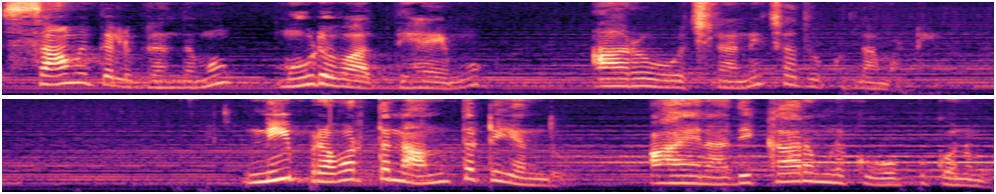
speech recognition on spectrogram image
సామెతల గ్రంథము మూడవ అధ్యాయము ఆరో వచనాన్ని చదువుకుందామండి. నీ ప్రవర్తన అంతటి ఎందు ఆయన అధికారములకు ఒప్పుకొను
